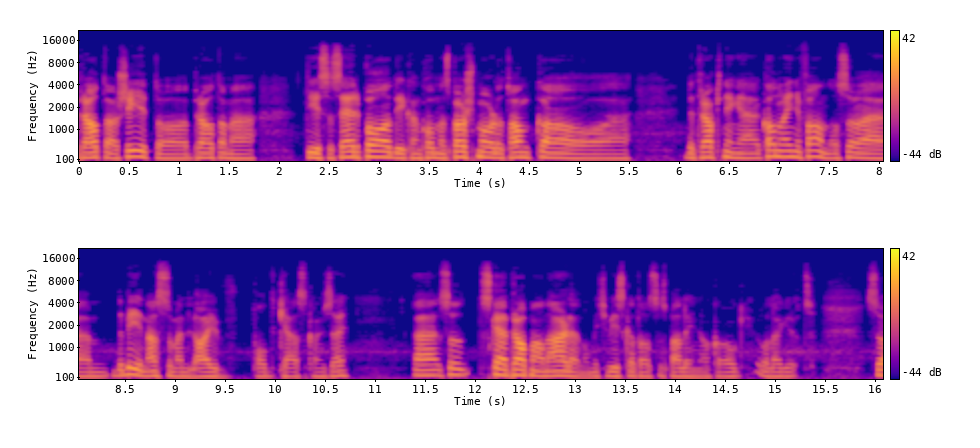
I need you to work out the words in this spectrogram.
prater skit og prater med de som ser på. De kan komme med spørsmål og tanker og eh, betraktninger, hva nå enn i faen. Og så eh, Det blir nesten som en live podcast, kan du si. Eh, så skal jeg prate med han Erlend om ikke vi skal ta oss og spille inn noe og, og legge ut. Så,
